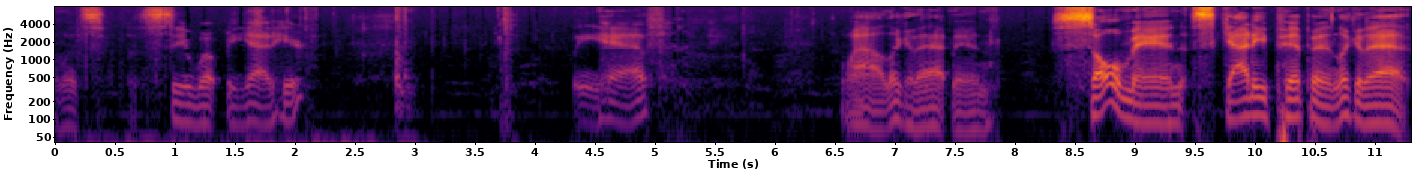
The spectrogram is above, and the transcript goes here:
let's see what we got here. We have, wow, look at that, man. Soul Man, Scottie Pippen. Look at that.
